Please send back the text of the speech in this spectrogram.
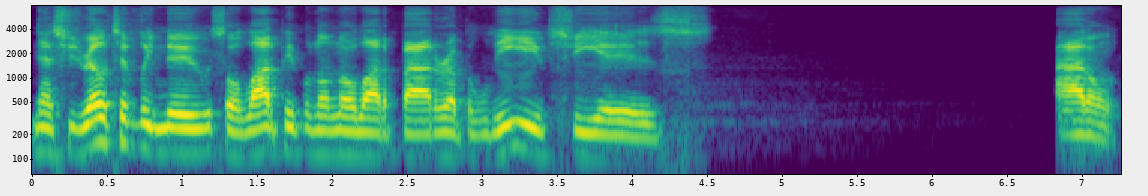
Now, she's relatively new, so a lot of people don't know a lot about her. I believe she is... I don't...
